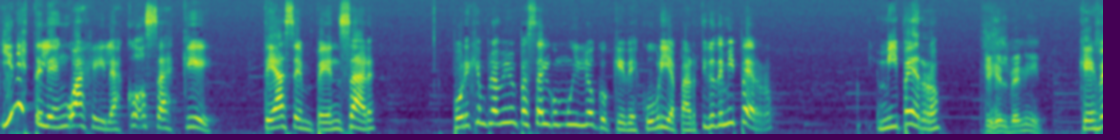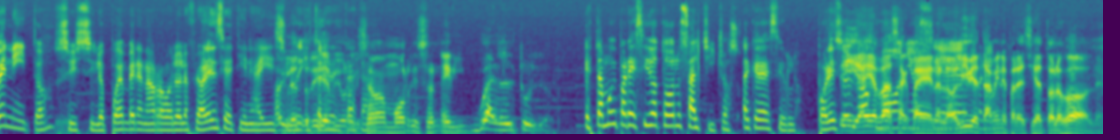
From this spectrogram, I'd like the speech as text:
Y en este lenguaje y las cosas que te hacen pensar, por ejemplo, a mí me pasa algo muy loco que descubrí a partir de mi perro. Mi perro, ¿Qué es el venir? Que es Benito, sí, sí, lo pueden ver en arroba Lola Florencia, y tiene ahí Ay, sus el otro día historias vi uno que se destacadas. llama Morrison, era igual al tuyo. Está muy parecido a todos los salchichos, hay que decirlo. Por eso Sí, yo hay raza. moño Bueno, la Olivia también es parecida a todos los Golden.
